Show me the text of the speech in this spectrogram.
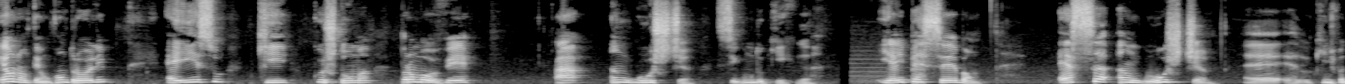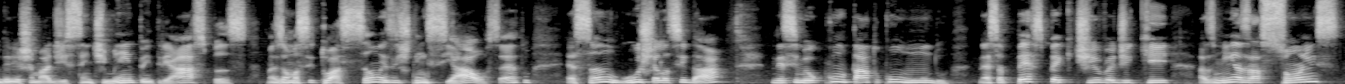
eu não tenho controle, é isso que costuma promover a angústia, segundo Kierkegaard. E aí percebam, essa angústia é, o que a gente poderia chamar de sentimento, entre aspas, mas é uma situação existencial, certo? Essa angústia ela se dá nesse meu contato com o mundo, nessa perspectiva de que as minhas ações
